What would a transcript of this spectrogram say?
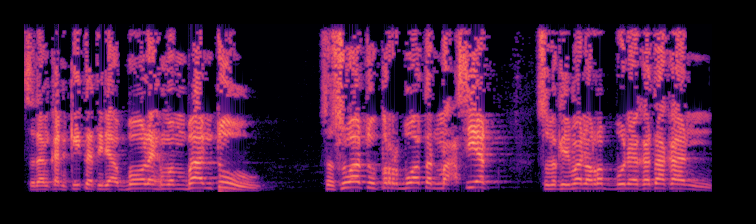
Sedangkan kita tidak boleh membantu sesuatu perbuatan maksiat sebagaimana Rabbuna katakan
